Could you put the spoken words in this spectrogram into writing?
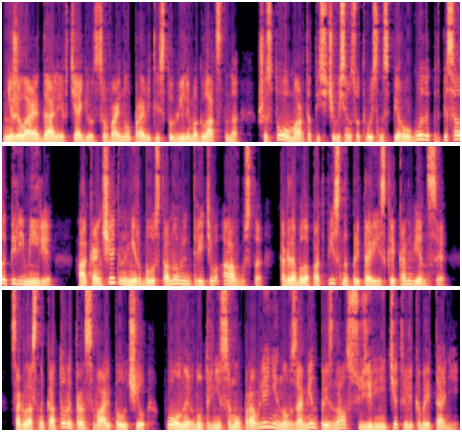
Не желая далее втягиваться в войну, правительство Уильяма Гладстона – 6 марта 1881 года подписала перемирие, а окончательно мир был установлен 3 августа, когда была подписана Преторийская конвенция, согласно которой Трансвааль получил полное внутреннее самоуправление, но взамен признал сюзеренитет Великобритании.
